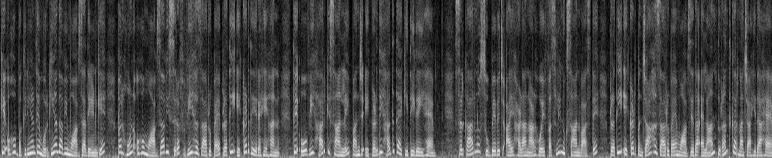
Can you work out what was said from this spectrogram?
ਕਿ ਉਹ ਬੱਕਰੀਆਂ ਤੇ ਮੁਰਗੀਆਂ ਦਾ ਵੀ ਮੁਆਵਜ਼ਾ ਦੇਣਗੇ, ਪਰ ਹੁਣ ਉਹ ਮੁਆਵਜ਼ਾ ਵੀ ਸਿਰਫ 20000 ਰੁਪਏ ਪ੍ਰਤੀ ਏਕੜ ਦੇ ਰਹੇ ਹਨ ਤੇ ਉਹ ਵੀ ਹਰ ਕਿਸਾਨ ਲਈ 5 ਏਕੜ ਦੀ ਹੱਦ ਤੈਅ ਕੀਤੀ ਗਈ ਹੈ। ਸਰਕਾਰ ਨੂੰ ਸੂਬੇ ਵਿੱਚ ਆਏ ਹੜ੍ਹਾਂ ਨਾਲ ਹੋਏ ਫਸਲੀ ਨੁਕਸਾਨ ਵਾਸਤੇ ਪ੍ਰਤੀ ਏਕੜ 50000 ਰੁਪਏ ਮੁਆਵਜ਼ੇ ਦਾ ਐਲਾਨ ਤੁਰੰਤ ਕਰਨਾ ਚਾਹੀਦਾ ਹੈ।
